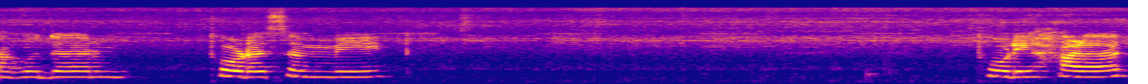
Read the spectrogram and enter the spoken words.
अगोदर थोडंसं मीठ थोडी हळद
